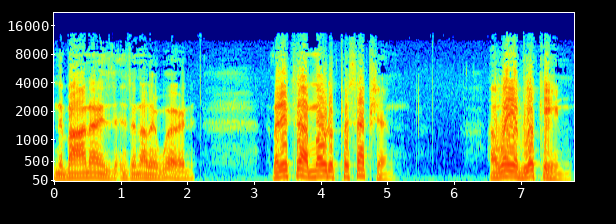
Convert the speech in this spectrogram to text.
Nibbana is, is another word but it's a mode of perception, a way of looking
